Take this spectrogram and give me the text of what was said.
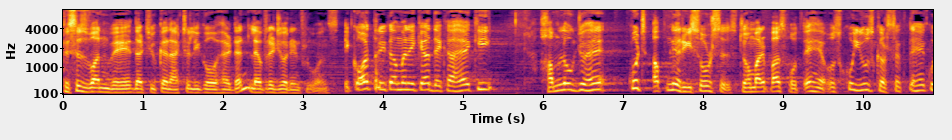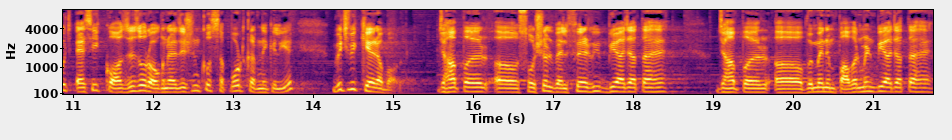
this is one way that you can actually go ahead and leverage your influence एक और तरीका मैंने क्या देखा है कि हम लोग जो है कुछ अपने रिसोर्सेज जो हमारे पास होते हैं उसको यूज़ कर सकते हैं कुछ ऐसी कॉजेज और ऑर्गेनाइजेशन को सपोर्ट करने के लिए विच वी केयर अबाउट जहाँ पर सोशल uh, वेलफेयर भी, भी आ जाता है। जहाँ पर वुमेन एम्पावरमेंट भी आ जाता है,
